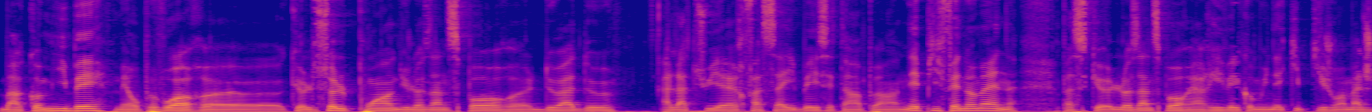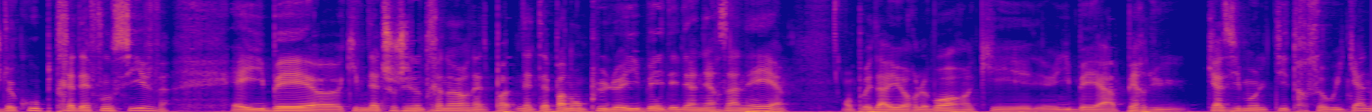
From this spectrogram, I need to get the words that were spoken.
bah, comme eBay, mais on peut voir que le seul point du Lausanne Sport 2 à 2 à la tuyère face à eBay, c'était un peu un épiphénomène parce que Lausanne Sport est arrivé comme une équipe qui joue un match de coupe très défensive et eBay euh, qui venait de changer d'entraîneur n'était pas, non plus le eBay des dernières années. On peut d'ailleurs le voir, qui eBay a perdu quasiment le titre ce week-end.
